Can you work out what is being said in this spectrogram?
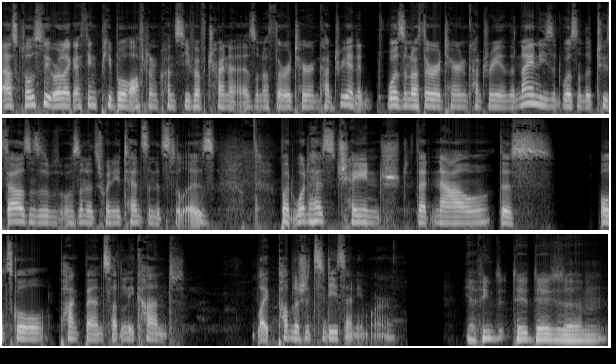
as closely, or like I think people often conceive of China as an authoritarian country, and it was an authoritarian country in the 90s, it was in the 2000s, it was in the 2010s, and it still is. But what has changed that now this old school punk band suddenly can't like publish its CDs anymore? Yeah, I think th- there's um,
